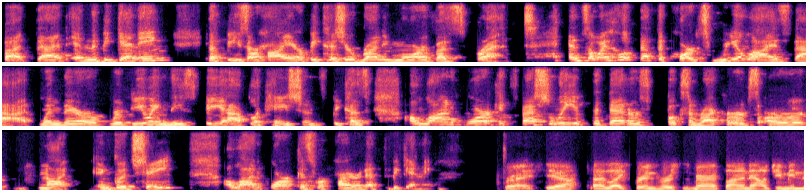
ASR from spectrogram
but that in the beginning, the fees are higher because you're running more of a sprint. And so I hope that the courts realize that when they're reviewing these fee applications, because a lot of work, especially if the debtor's books and records are not in good shape, a lot of work is required at the beginning. Right. Yeah. I like sprint versus marathon analogy. I mean,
